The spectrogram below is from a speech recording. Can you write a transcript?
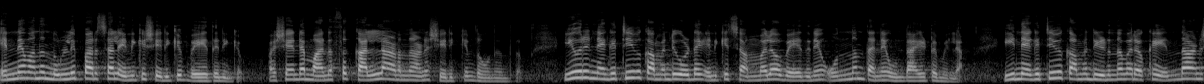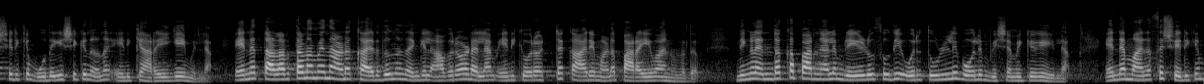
എന്നെ വന്ന് നുള്ളിപ്പറിച്ചാൽ എനിക്ക് ശരിക്കും വേദനിക്കും. പക്ഷേ എന്റെ മനസ്സ് കല്ലാണെന്നാണ് ശരിക്കും തോന്നുന്നത്. ഈ ഒരു നെഗറ്റീവ് കമന്റ് കൊണ്ട് എനിക്ക് ചമ്മലോ വേദനയോ ഒന്നും തന്നെ ഉണ്ടായിട്ടുമില്ല. ഈ നെഗറ്റീവ് കമന്റ് ഇടുന്നവരൊക്കെ എന്താണ് ശരിക്കും ഉദ്ദേശിക്കുന്നതെന്ന് എനിക്ക് അറിയുകയുമില്ല. എന്നെ തളർത്തണമെന്നാണ് കരുതുന്നതെങ്കിൽ അവരോടെല്ലാം എനിക്ക് ഒരൊറ്റ കാര്യമാണ് പറയുവാനുള്ളത്. നിങ്ങൾ എന്തൊക്കെ പറഞ്ഞാലും രേഡു സുധി ഒരു തുള്ളി പോലും വിഷമിക്കുകയില്ല. എന്റെ മനസ്സ് ശരിക്കും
